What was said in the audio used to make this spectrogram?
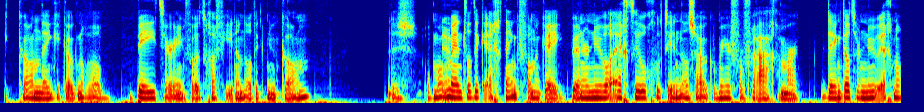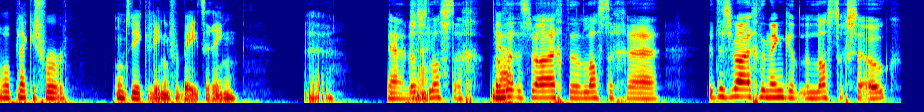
ik kan denk ik ook nog wel beter in fotografie dan dat ik nu kan. Dus op het moment dat ik echt denk van oké, ik ben er nu wel echt heel goed in, dan zou ik er meer voor vragen. Maar ik denk dat er nu echt nog wel plek is voor ontwikkeling en verbetering. Eh, Ja, dat is lastig. Ja. Dat is wel echt een lastige. Dit is wel echt, denk ik, het lastigste ook.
